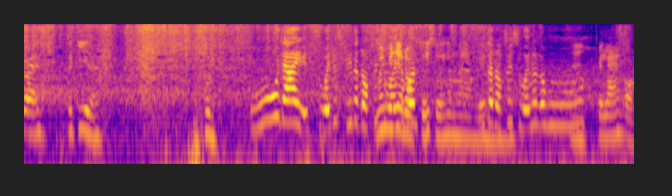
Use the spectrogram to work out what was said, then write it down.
จอยตะกี้นะคุณอู้ได้สวยด้วยนี่แต่ดอกสไม่วไม่ยๆใช่ทุกดอคกนสวยๆงามๆเลยนี่แต่ดอกสวยๆนั่นโอ้โหนี่ไปล้างออก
